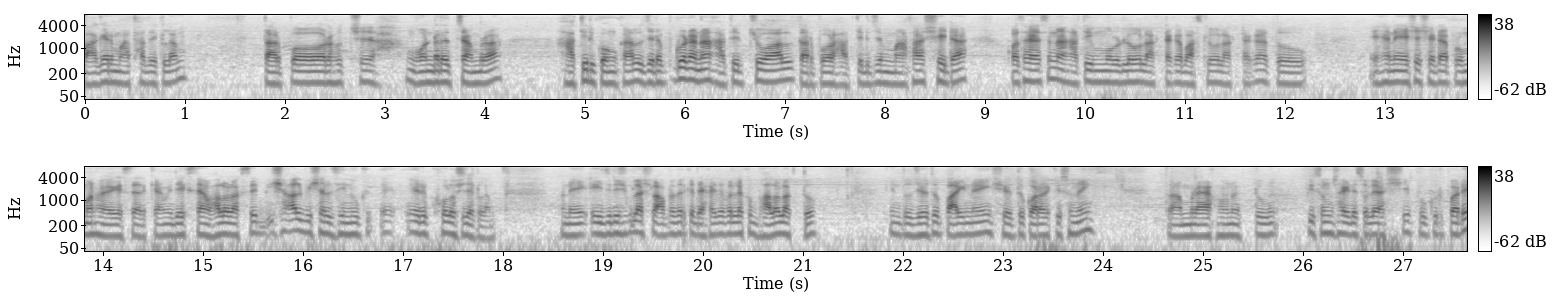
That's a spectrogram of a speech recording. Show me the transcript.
বাঘের মাথা দেখলাম। তারপর হচ্ছে গন্ডারের চামড়া, হাতির কঙ্কাল, যেটা পুরোটা না, হাতির চোয়াল, তারপর হাতির যে মাথা, সেটা। কথায় আছে না, হাতি মরলেও লাখ টাকা, বাঁচলেও লাখ টাকা। তো এখানে এসে সেটা প্রমাণ হয়ে গেছে আর কি। আমি দেখছি আমার ভালো লাগছে। বিশাল বিশাল ঝিনুক এর খোলস দেখলাম। মানে এই জিনিসগুলো আসলে আপনাদেরকে দেখাইতে পারলে খুব ভালো লাগতো। কিন্তু যেহেতু পারি নাই, সেহেতু করার কিছু নেই। তো আমরা এখন একটু পিছন সাইডে চলে আসছি, পুকুর পাড়ে।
